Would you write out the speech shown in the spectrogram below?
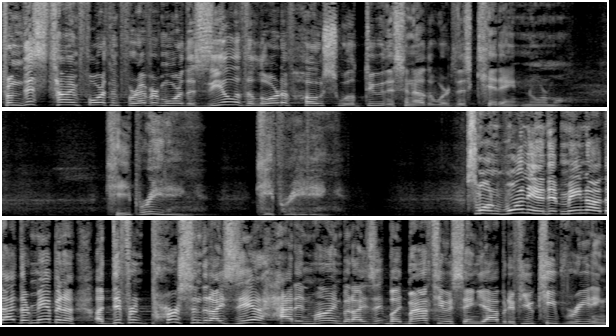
From this time forth and forevermore, the zeal of the Lord of hosts will do this. In other words, this kid ain't normal. Keep reading, keep reading. So, on one end, it may not, that there may have been a, a different person that Isaiah had in mind, but, Isaiah, but Matthew is saying, yeah, but if you keep reading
